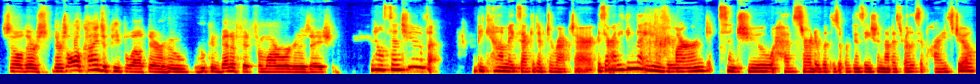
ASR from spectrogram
So there's there's all kinds of people out there who who can benefit from our organization. Now since you've become executive director is there anything that you've learned since you have started with this organization that has really surprised you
